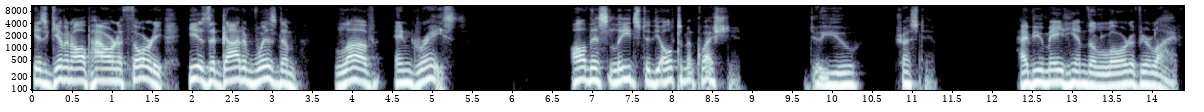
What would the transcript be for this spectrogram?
He has given all power and authority. He is the God of wisdom, love, and grace. All this leads to the ultimate question Do you trust him? Have you made him the Lord of your life?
